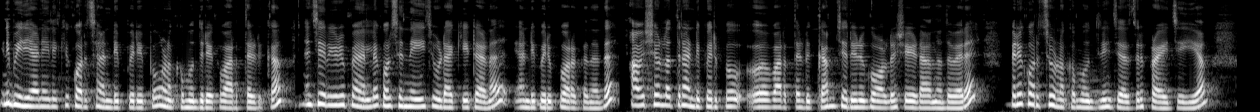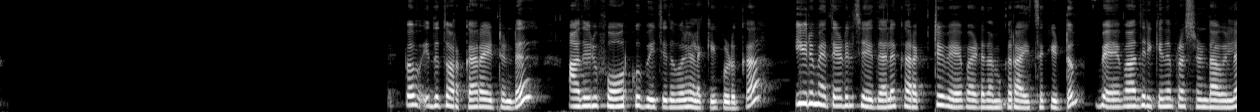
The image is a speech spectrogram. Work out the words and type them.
ഇനി ബിരിയാണിയിലേക്ക് കുറച്ച് അണ്ടിപ്പരിപ്പ് ഉണക്കമുന്തിരിയൊക്കെ വറുത്തെടുക്കാം. ഞാൻ ചെറിയൊരു പാനിൽ കുറച്ച് നെയ്യ് ചൂടാക്കിയിട്ടാണ് അണ്ടിപ്പരിപ്പ് വറക്കുന്നത്. ആവശ്യമുള്ളത്ര അണ്ടിപ്പരിപ്പ് വറുത്തെടുക്കാം. ചെറിയൊരു ഗോൾഡൻ ഷെയ്ഡ് ആകുന്നത് വരെ. പിന്നെ കുറച്ച് ഉണക്കമുന്തിരിയും ചേർത്ത് ഫ്രൈ ചെയ്യാം. ഇപ്പം ഇത് തുറക്കാറായിട്ടുണ്ട്. ആദ്യം ഒരു ഫോർക്ക് ഉപയോഗിച്ച് ഇതുപോലെ ഇളക്കി കൊടുക്കുക. ഈ ഒരു മെത്തേഡിൽ ചെയ്താൽ കറക്റ്റ് വേവായിട്ട് നമുക്ക് റൈസ് കിട്ടും. വേവാതിരിക്കുന്ന പ്രശ്നം ഉണ്ടാവില്ല.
